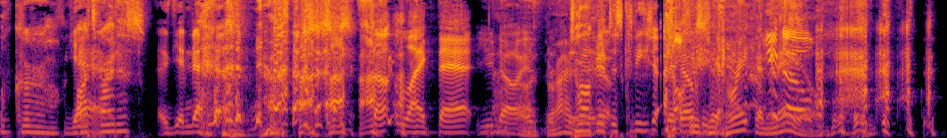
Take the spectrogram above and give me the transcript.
Oh, girl. Yes. Arthritis. Uh, yeah, no- Something like that. You know, it's, Arthritis. Tardive dyskinesia. I don't- Did you break a You nail?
